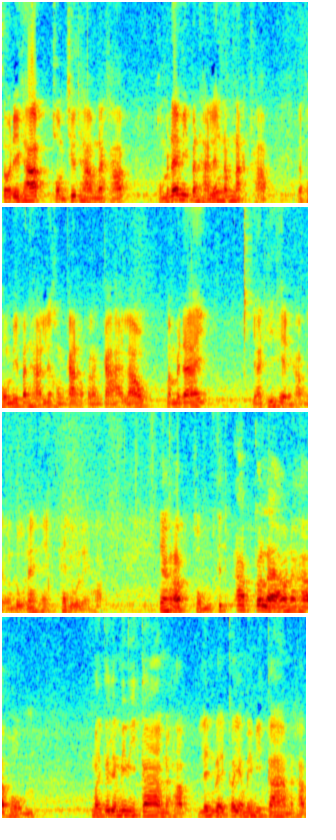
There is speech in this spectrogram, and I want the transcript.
สวัสดีครับ ผมชื่อไทม์นะครับ ผมไม่ได้มีปัญหาเรื่องน้ำหนักครับ แต่ผมมีปัญหาเรื่องของการออกกำลังกายแล้วมันไม่ได้อย่างที่เห็นครับเดี๋ยวดูให้ให้ให้ดูเลยครับเนี่ยครับ ผมซิทอัพก็แล้วนะครับ ผมมันก็ยังไม่มีกล้ามนะครับ เล่นเวทก็ยังไม่มีกล้ามนะครับ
